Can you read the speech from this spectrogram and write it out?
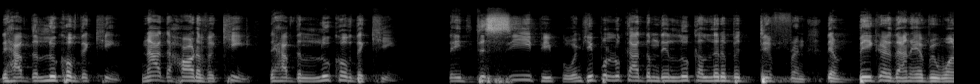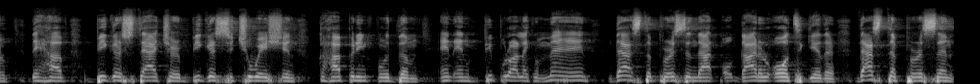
They have the look of the king, not the heart of a king. They have the look of the king. They deceive people. When people look at them, they look a little bit different. They're bigger than everyone. They have bigger stature, bigger situation happening for them. And, and people are like, man, that's the person that got it all together. That's the person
